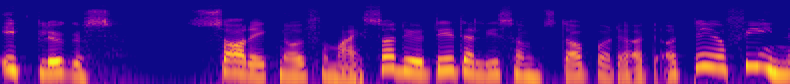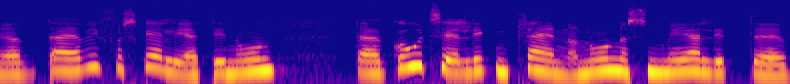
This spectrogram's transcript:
ikke lykkes, så er det ikke noget for mig. Så er det jo det, der ligesom stopper det. Og, og det er jo fint. Og der er vi forskellige, at det er nogen, der er gode til at lægge en plan, og nogen er sådan mere lidt øh,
